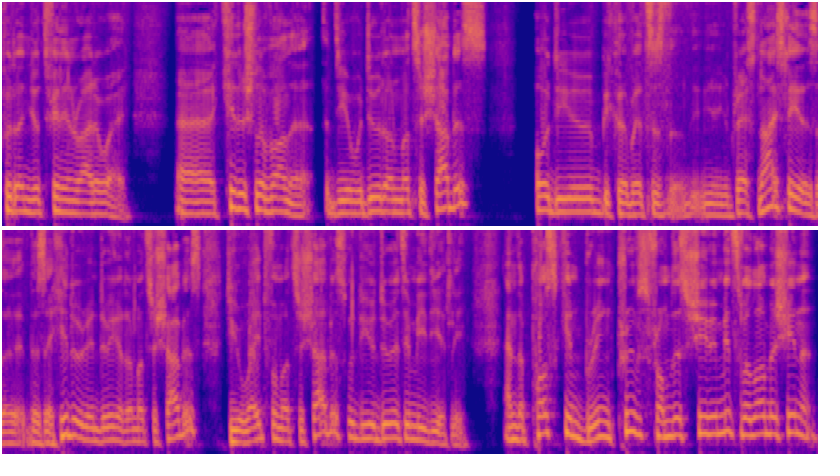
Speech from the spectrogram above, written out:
put on your tefillin right away? Uh, Kiddush Levana, do you do it on Motzei Shabbos? Or do you, because you dress nicely, there's a, there's a hidur in doing it on Motzei Shabbos, do you wait for Motzei Shabbos or do you do it immediately? And the poskim bring proofs from this Shivi Mitzvah Lo Mashina.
